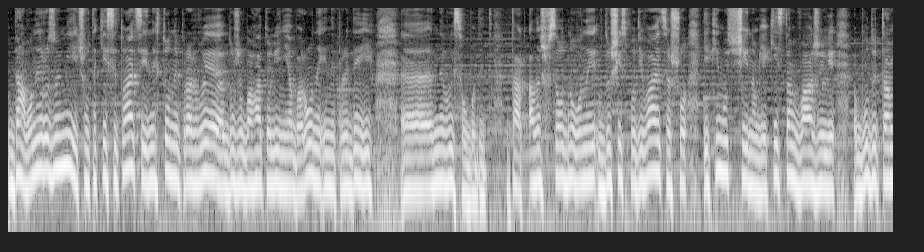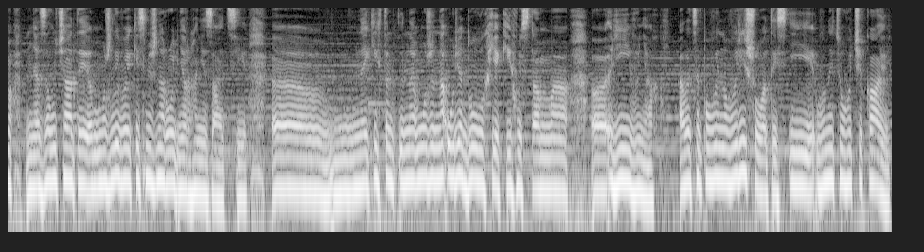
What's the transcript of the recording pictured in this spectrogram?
Да, вони розуміють, що в такій ситуації ніхто не прорве дуже багато ліній оборони і не прийде їх е, не висвободить. Так, але ж все одно вони в душі сподіваються, що якимось чином, якісь там важелі будуть там залучати, можливо, якісь міжнародні організації, е, на яких там може на урядових якихось там е, рівнях. Але це повинно вирішуватись, і вони цього чекають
